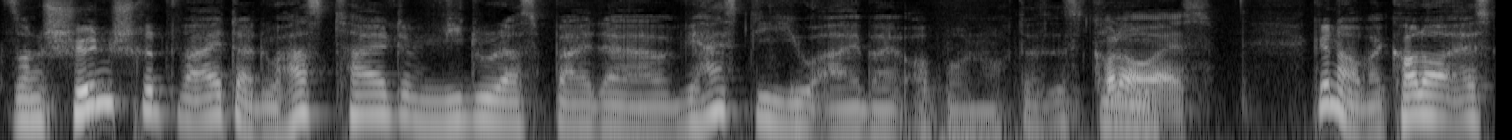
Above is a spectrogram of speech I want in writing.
so einen schönen Schritt weiter. Du hast halt, wie du das bei der, wie heißt die UI bei Oppo noch? Das ist ColorOS. Genau, bei ColorOS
